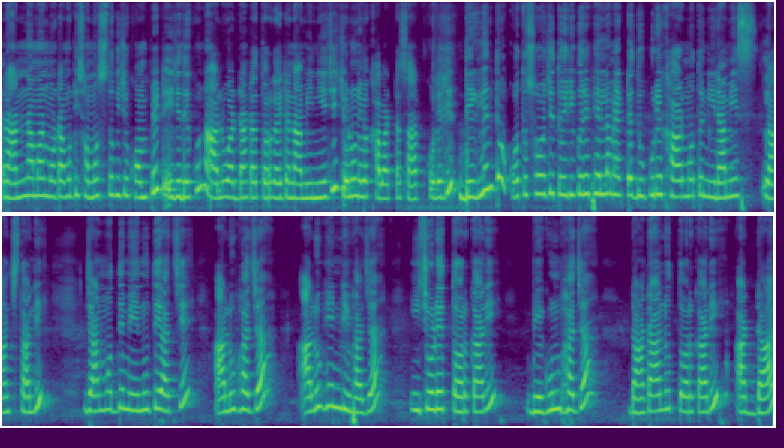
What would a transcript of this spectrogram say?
রান্না আমার মোটামুটি সমস্ত কিছু কমপ্লিট এই যে দেখুন, আলু আর ডাঁটার তরকারিটা নামিয়ে নিয়েছি। চলুন এবার খাবারটা সার্ভ করে দিই। দেখলেন তো, কত সহজে তৈরি করে ফেললাম একটা দুপুরে খাওয়ার মতো নিরামিষ লাঞ্চ থালি। যার মধ্যে মেনুতে আছে আলু ভাজা, আলু ভেন্ডি ভাজা, ইঁচড়ের তরকারি, বেগুন ভাজা, ডাঁটা আলুর তরকারি আর ডাল।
